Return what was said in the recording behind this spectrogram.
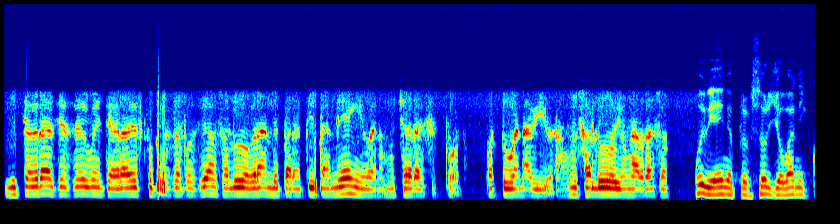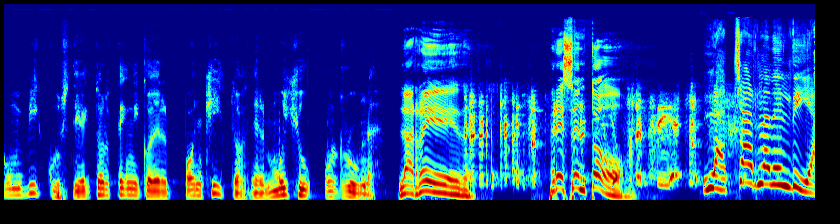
Muchas gracias, Edwin. Te agradezco por esta posibilidad. Un saludo grande para ti también y bueno, muchas gracias por, por tu buena vibra. Un saludo y un abrazo. Muy bien, el profesor Giovanni Cumbicus, director técnico del Ponchito, del Muchu Runa. La red presentó la charla del día.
